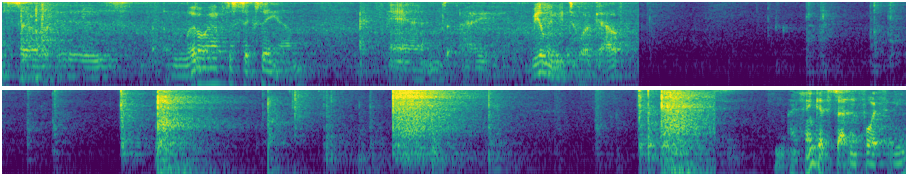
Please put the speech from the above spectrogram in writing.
So it is a little after 6 a.m. and I really need to work out. I think it's 743.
